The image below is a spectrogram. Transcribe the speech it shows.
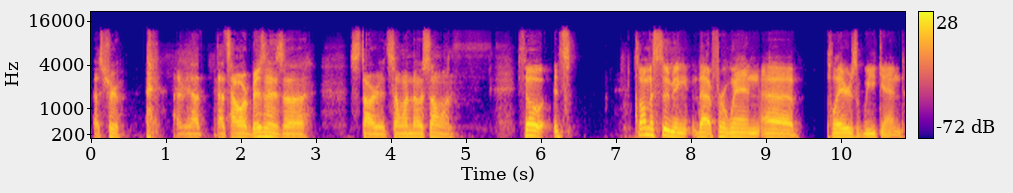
That's true. I mean, that, that's how our business uh, started. Someone knows someone. So it's so I'm assuming that for when uh players weekend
